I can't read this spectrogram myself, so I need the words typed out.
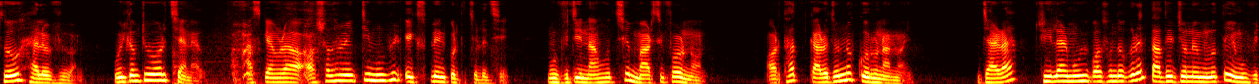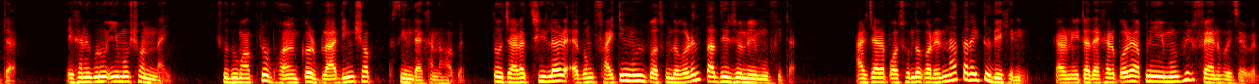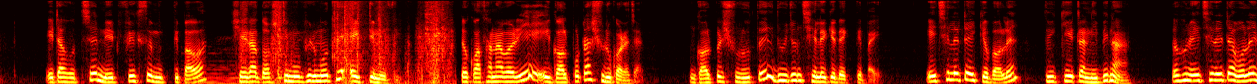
So hello everyone, welcome to our channel. আজকে আমরা অসাধারণ একটি মুভির এক্সপ্লেন করতে চলেছি। মুভিটির নাম হচ্ছে মার্সি ফর নন অর্থাৎ কারও জন্য করুণা নয়। যারা থ্রিলার মুভি পছন্দ করেন তাদের জন্য মূলত এই মুভিটা। এখানে কোনো ইমোশন নাই, শুধুমাত্র ভয়ঙ্কর ব্লাডিং সব সিন দেখানো হবে। তো যারা থ্রিলার এবং ফাইটিং মুভি পছন্দ করেন, তাদের জন্য এই মুভিটা। আর যারা পছন্দ করেন না, তারা একটু দেখে নিন। কারণ এটা দেখার পরে আপনি এই মুভির ফ্যান হয়ে যাবেন। এটা হচ্ছে নেটফ্লিক্সে মুক্তি পাওয়া সেরা দশটি মুভির মধ্যে একটি মুভি তো কথা না বাড়িয়ে এই গল্পটা শুরু করা যাক। গল্পের শুরুতেই দুইজন ছেলেকে দেখতে পাই। এই ছেলেটা একে বলে? তুই কি এটা নিবি না? তখন এই ছেলেটা বলে,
